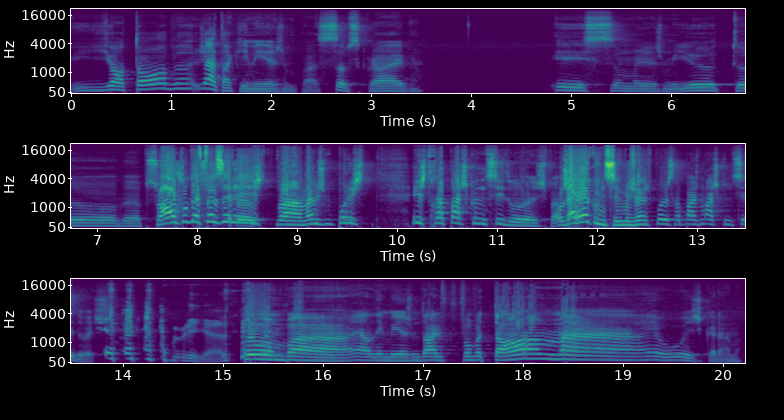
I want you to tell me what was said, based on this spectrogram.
YouTube. Já está aqui mesmo, pá. Subscribe. Isso mesmo, YouTube. Pessoal, tudo a fazer isto, pá. Vamos pôr isto, este rapaz conhecido hoje. Pá. Ele já é conhecido, mas vamos pôr este rapaz mais conhecido hoje. Obrigado. Pumba! É ali mesmo, dá-lhe pumba, toma! É hoje, caramba.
